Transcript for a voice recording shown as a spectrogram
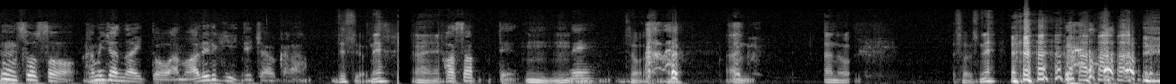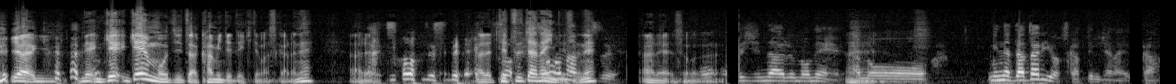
うん、そうそう。髪じゃないと、あの、アレルギー出ちゃうから。ですよね。はい。ファサって。うんうん。ね。そうですね。あの、そうですね。いや、ね、げ弦も実は紙でできてますからね。あれ。そうですね。あれ、鉄じゃないんですよね。あれ、そうだ。オリジナルのね、はいあのーみんなダダリを使ってるじゃないですか。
